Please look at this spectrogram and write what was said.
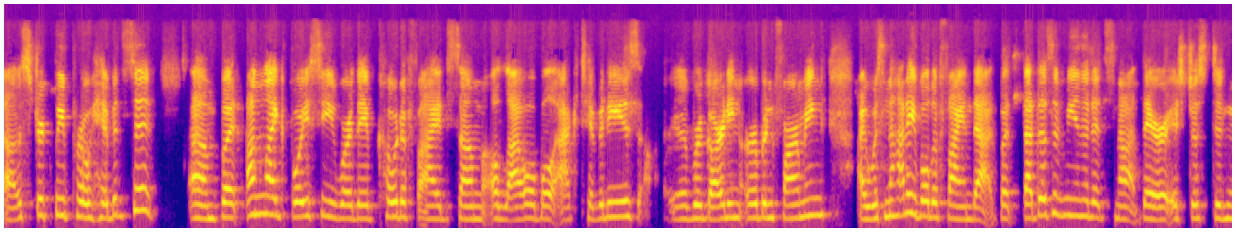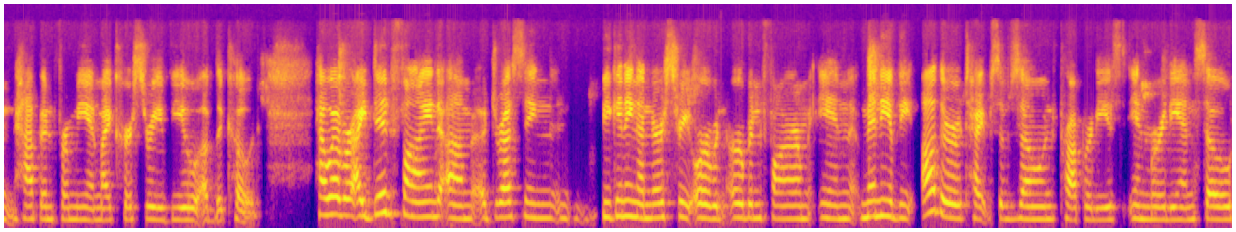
uh, strictly prohibits it. Um, but unlike Boise, where they've codified some allowable activities uh, regarding urban farming, I was not able to find that. But that doesn't mean that it's not there. It just didn't happen for me in my cursory view of the code. However, I did find um, addressing beginning a nursery or an urban farm in many of the other types of zoned properties in Meridian, so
